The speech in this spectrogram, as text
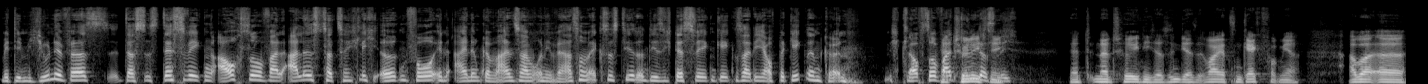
mit dem Universe, das ist deswegen auch so, weil alles tatsächlich irgendwo in einem gemeinsamen Universum existiert und die sich deswegen gegenseitig auch begegnen können. Ich glaube, so weit ging das nicht. nicht. Natürlich nicht. Das sind jetzt, war jetzt ein Gag von mir. Aber äh,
